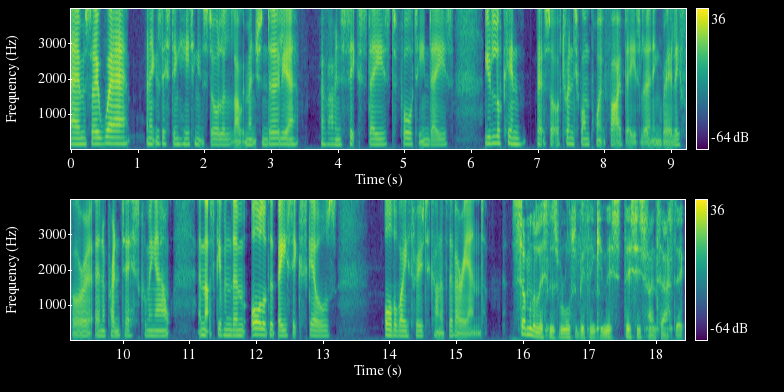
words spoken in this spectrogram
Um, so, where an existing heating installer, like we mentioned earlier, of having six days to 14 days, you're looking at sort of 21.5 days learning really for an apprentice coming out. And that's given them all of the basic skills all the way through to kind of the very end. Some of the listeners will also be thinking this this is fantastic.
